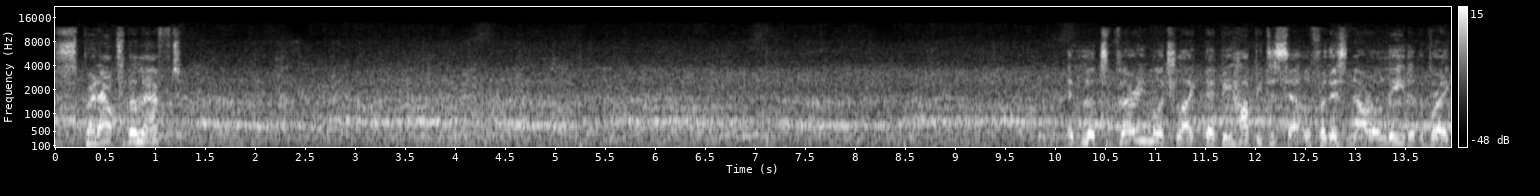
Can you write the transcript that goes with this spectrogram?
Spread out to the left. It looks very much like they'd be happy to settle for this narrow lead at the break.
